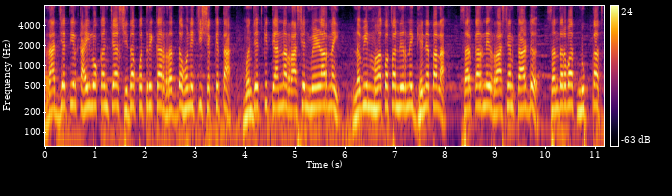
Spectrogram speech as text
राज्यातील काही लोकांच्या शिधापत्रिका रद्द होण्याची शक्यता म्हणजेच की त्यांना राशन मिळणार नाही नवीन महत्त्वाचा निर्णय घेण्यात आला. सरकारने राशन कार्ड संदर्भात नुकताच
